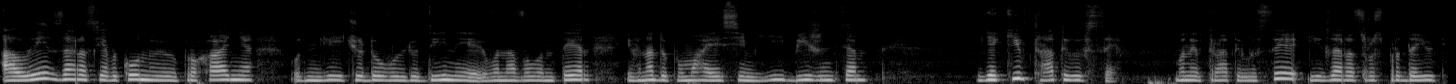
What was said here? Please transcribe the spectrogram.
Але зараз я виконую прохання однієї чудової людини. Вона волонтер і вона допомагає сім'ї, біженцям, які втратили все. Вони втратили все і зараз розпродають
